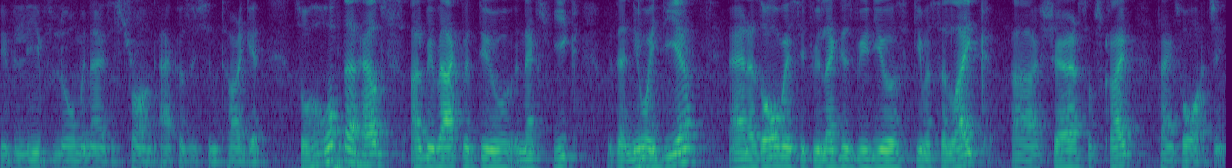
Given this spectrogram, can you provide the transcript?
we believe Lumina is a strong acquisition target. So I hope that helps. I'll be back with you next week with a new idea. And as always if you like these videos give us a like uh, share subscribe. Thanks for watching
